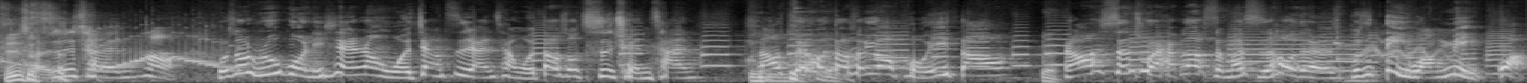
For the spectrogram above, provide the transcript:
时辰时辰哈。我说如果你现在让我这样自然产，我到时候吃全餐，然后最后到时候又要剖一刀，然后生出来还不知道什么时候的，不是帝王命哇，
